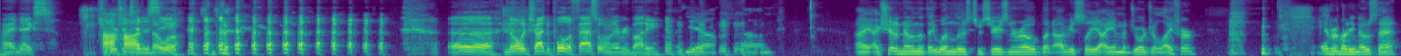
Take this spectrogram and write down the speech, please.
All right, next Georgia, ha, Tennessee. uh, Noah tried to pull a fast one on everybody. Yeah. Um, I, I should have known that they wouldn't lose two series in a row, but obviously I am a Georgia lifer. Everybody knows that.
